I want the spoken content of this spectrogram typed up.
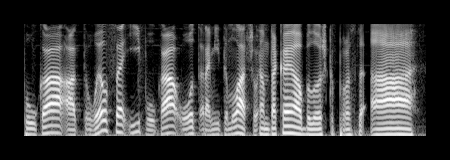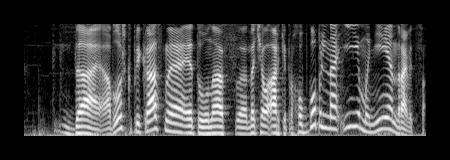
Паука от Уэлса и Паука от Рамиты младшего. Там такая обложка просто. А. -а, -а. Да, обложка прекрасная, это у нас э, начало арки про Хоп Гоблина, и мне нравится.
